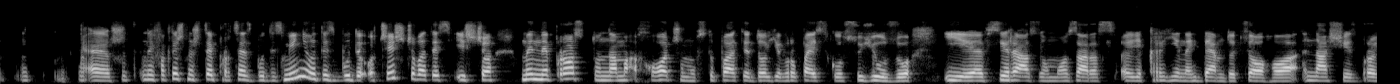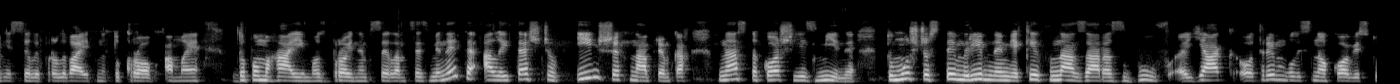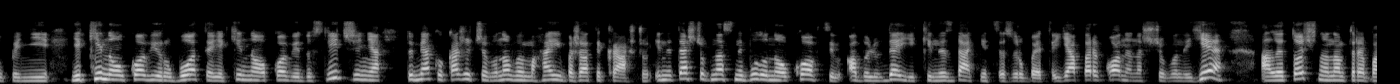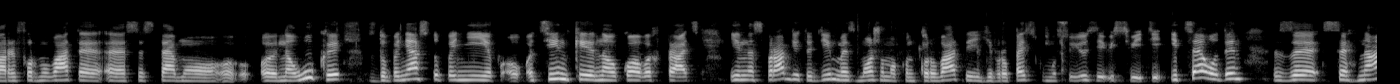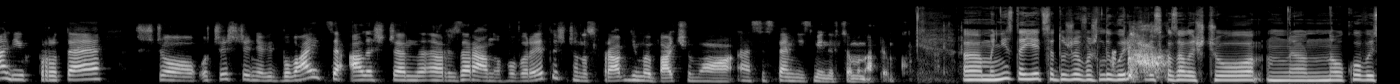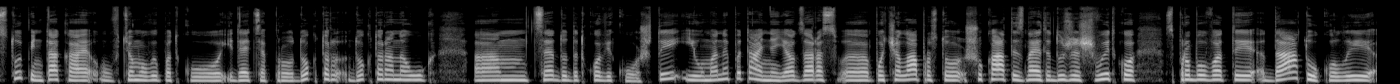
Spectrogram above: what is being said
що ну, фактично що цей процес буде змінюватись, буде очищуватись, і що ми не просто нам хочемо вступати до Європейського союзу і всі разом зараз, е, як країна, йдемо до цього. Наші збройні сили проливають на ту кров. А ми допомагаємо збройним силам це змінити. Але й те, що в інших напрямках в нас також є зміни, тому що з тим рівнем, який в нас зараз був, е, як отримувались наукові ступені, які наукові роботи, які наукові наукові дослідження, то м'яко кажучи, воно вимагає бажати кращого, і не те, щоб в нас не було науковців або людей, які не здатні це зробити. Я переконана, що вони є, але точно нам треба реформувати е, систему е, науки, здобання ступенів, оцінки наукових праць, і насправді тоді ми зможемо конкурувати в європейському союзі і світі, і це один з сигналів про те що очищення відбувається, але ще зарано говорити, що насправді ми бачимо е, системні зміни в цьому напрямку. Е, мені здається, дуже важливу річ. Ви сказали, що науковий ступінь, так а в цьому випадку йдеться про доктор доктора наук. Ем, це додаткові кошти. І у мене питання: я от зараз е, почала просто шукати, знаєте, дуже швидко спробувати дату, коли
